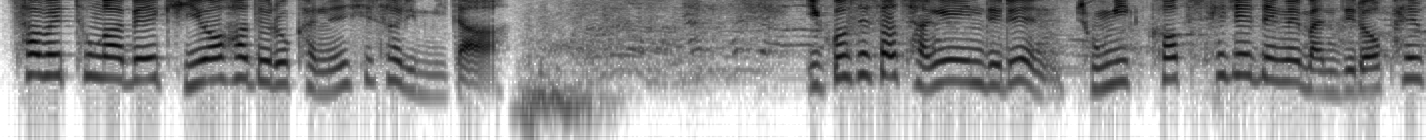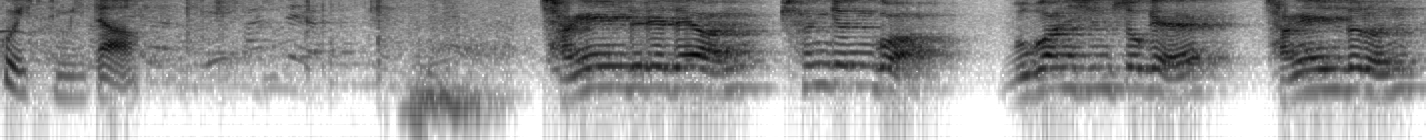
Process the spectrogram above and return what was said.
사회 통합에 기여하도록 하는 시설입니다. 이곳에서 장애인들은 종이컵, 세제 등을 만들어 팔고 있습니다. 장애인들에 대한 편견과 무관심 속에 장애인들은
